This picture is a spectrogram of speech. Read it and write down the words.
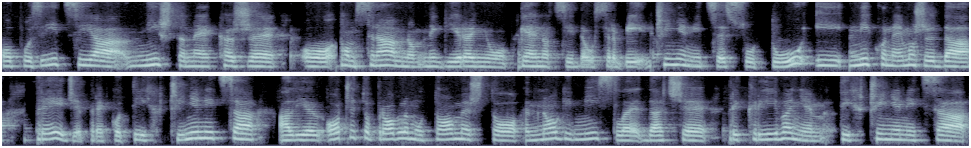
opozicija ništa ne kaže o tom sramnom negiranju genocida u Srbiji. Činjenice su tu i niko ne može da pređe preko tih činjenica, ali je očito problem u tome što mnogi misle da će prikrivanjem tih tih činjenica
